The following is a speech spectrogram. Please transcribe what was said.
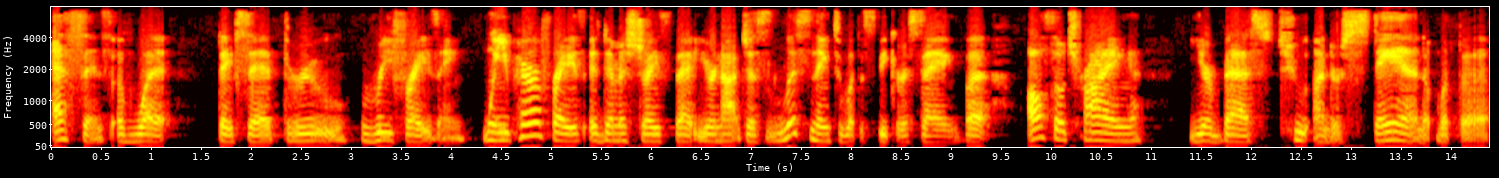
essence of what they've said through rephrasing. When you paraphrase, it demonstrates that you're not just listening to what the speaker is saying, but also trying your best to understand what the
